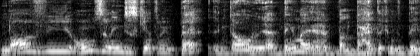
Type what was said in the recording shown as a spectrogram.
9, 11 lands que entram em pé, então é bem mais, é mais, da- bem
